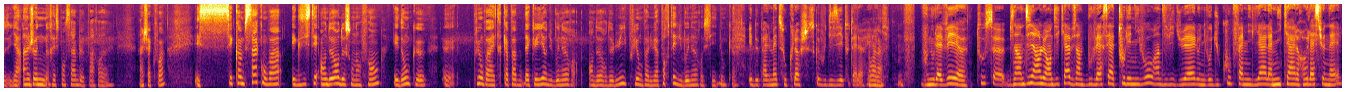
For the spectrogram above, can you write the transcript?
Il y a un jeune responsable par euh, à chaque fois. Et c'est comme ça qu'on va exister en dehors de son enfant. Et donc, euh, euh, plus on va être capable d'accueillir du bonheur en dehors de lui, plus on va lui apporter du bonheur aussi. Donc, euh, Et de pas le mettre sous cloche, ce que vous disiez tout à l'heure, Eric. Voilà. Vous nous l'avez euh, tous euh, bien dit, hein, le handicap vient bouleverser à tous les niveaux, individuels, au niveau du couple, familial, amical, relationnel.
